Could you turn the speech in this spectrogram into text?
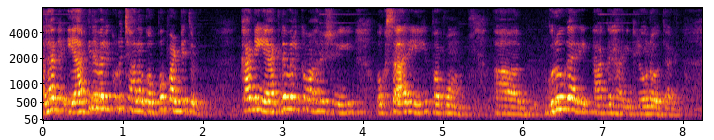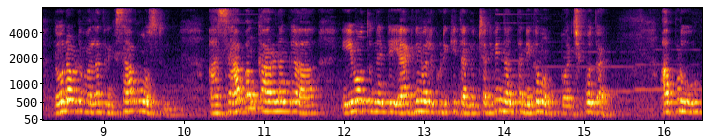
అలాగే యాజ్ఞవల్కుడు చాలా గొప్ప పండితుడు. కానీ యాజ్ఞవల్క మహర్షి ఒకసారి పాపం గురువుగారి ఆగ్రహానికి లోనవుతాడు. లోనవడం వల్ల అతనికి శాపం వస్తుంది. ఆ శాపం కారణంగా ఏమవుతుందంటే యాజ్ఞవల్కుడికి తను చదివిందంత నిగమం మర్చిపోతాడు. అప్పుడు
